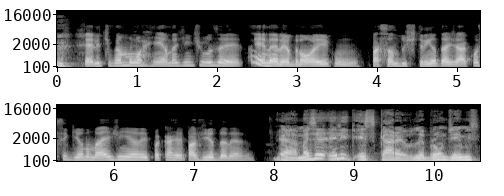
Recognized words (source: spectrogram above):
se ele estiver morrendo, a gente usa ele. Aí, né, Lebron aí com passando dos 30 já, conseguindo mais dinheiro aí pra carreira, pra vida, né? É, mas ele, esse cara, o LeBron James,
